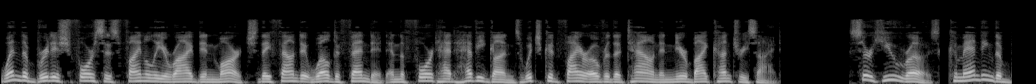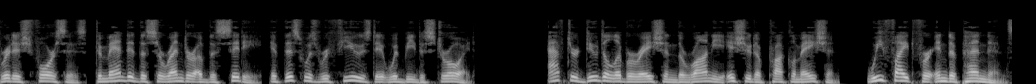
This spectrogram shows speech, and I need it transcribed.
When the British forces finally arrived in March they found it well defended and the fort had heavy guns which could fire over the town and nearby countryside. Sir Hugh Rose, commanding the British forces, demanded the surrender of the city, if this was refused it would be destroyed. After due deliberation the Rani issued a proclamation, "'We fight for independence.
